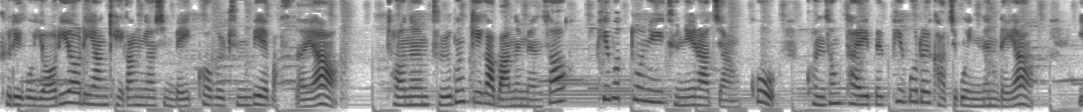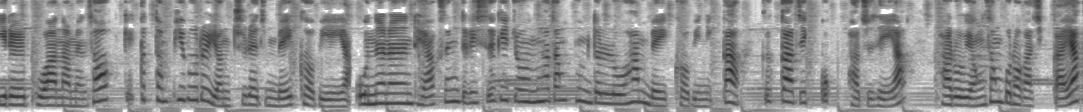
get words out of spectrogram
그리고 여리여리한 개강 여신 메이크업을 준비해봤어요. 저는 붉은기가 많으면서 피부톤이 균일하지 않고 건성 타입의 피부를 가지고 있는데요. 이를 보완하면서 깨끗한 피부를 연출해준 메이크업이에요. 오늘은 대학생들이 쓰기 좋은 화장품들로 한 메이크업이니까 끝까지 꼭 봐주세요. 바로 영상 보러 가실까요?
